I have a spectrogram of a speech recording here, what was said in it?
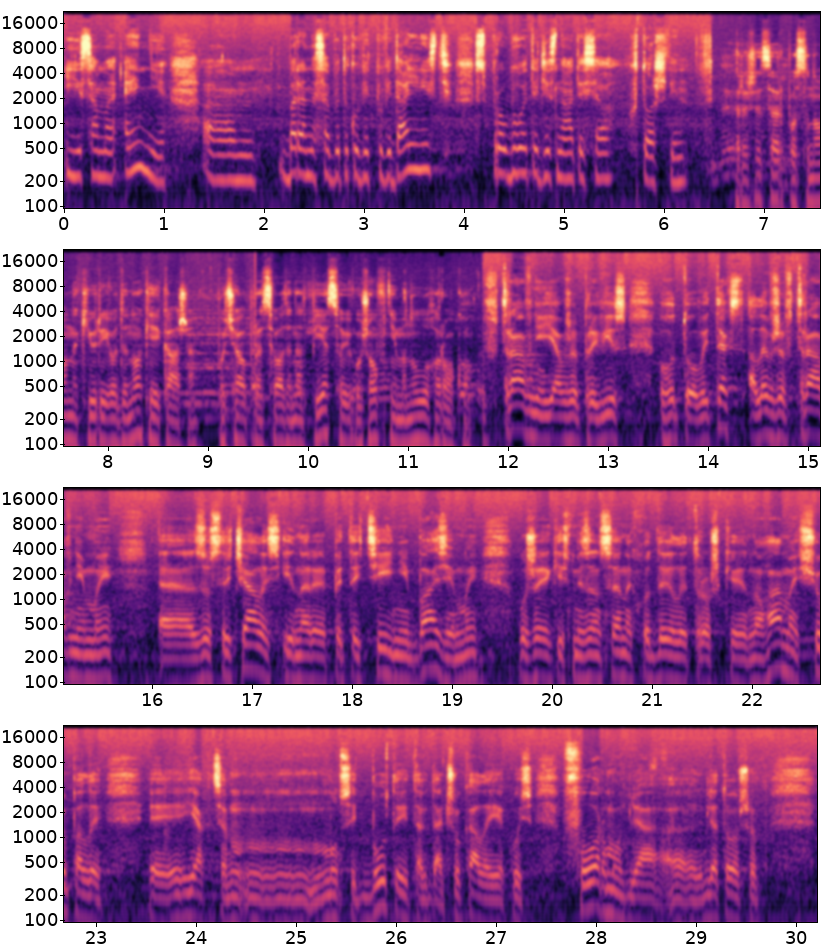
І саме Енні ем, бере на себе таку відповідальність спробувати дізнатися, хто ж він. Режисер-постановник Юрій Одинокий каже, почав працювати над п'єсою у жовтні минулого року. В травні я вже привіз готовий текст, але вже в травні ми е, зустрічались і на репетиційній базі ми вже якісь мізансцени ходили трошки ногами, щупали, е, як це мусить бути і так далі. Шукали якусь форму для, е, для того, щоб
